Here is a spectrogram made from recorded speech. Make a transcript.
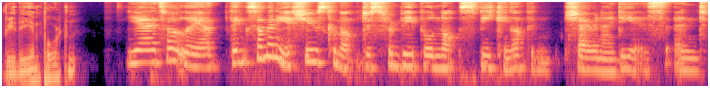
really important. Yeah, totally. I think so many issues come up just from people not speaking up and sharing ideas, and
